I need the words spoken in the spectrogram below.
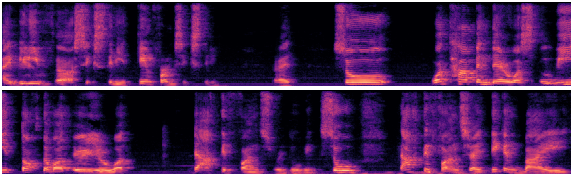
I believe uh, 6.3. It came from 6.3, right? So what happened there was we talked about earlier what the active funds were doing. So the active funds, right, they can buy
